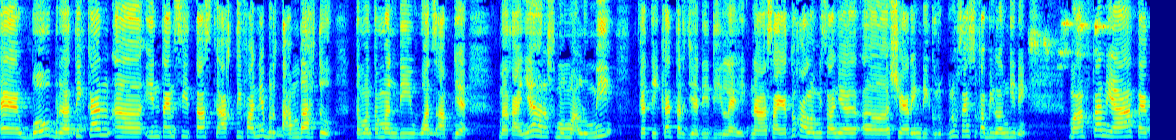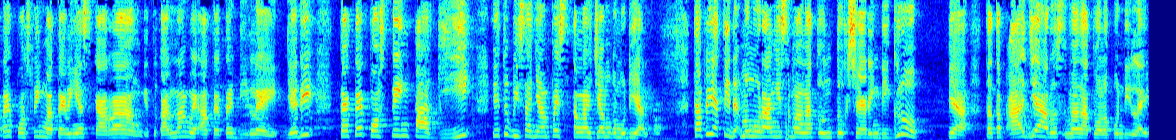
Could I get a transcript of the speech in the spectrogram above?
eh bow berarti kan uh, intensitas keaktifannya bertambah tuh teman-teman di WhatsAppnya. Makanya harus memaklumi ketika terjadi delay. Nah, saya tuh kalau misalnya uh, sharing di grup-grup saya suka bilang gini, maafkan ya teteh posting materinya sekarang gitu karena WA teteh delay. Jadi teteh posting pagi itu bisa nyampe setengah jam kemudian. Tapi ya tidak mengurangi semangat untuk sharing di grup. Ya, tetap aja harus semangat walaupun delay.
